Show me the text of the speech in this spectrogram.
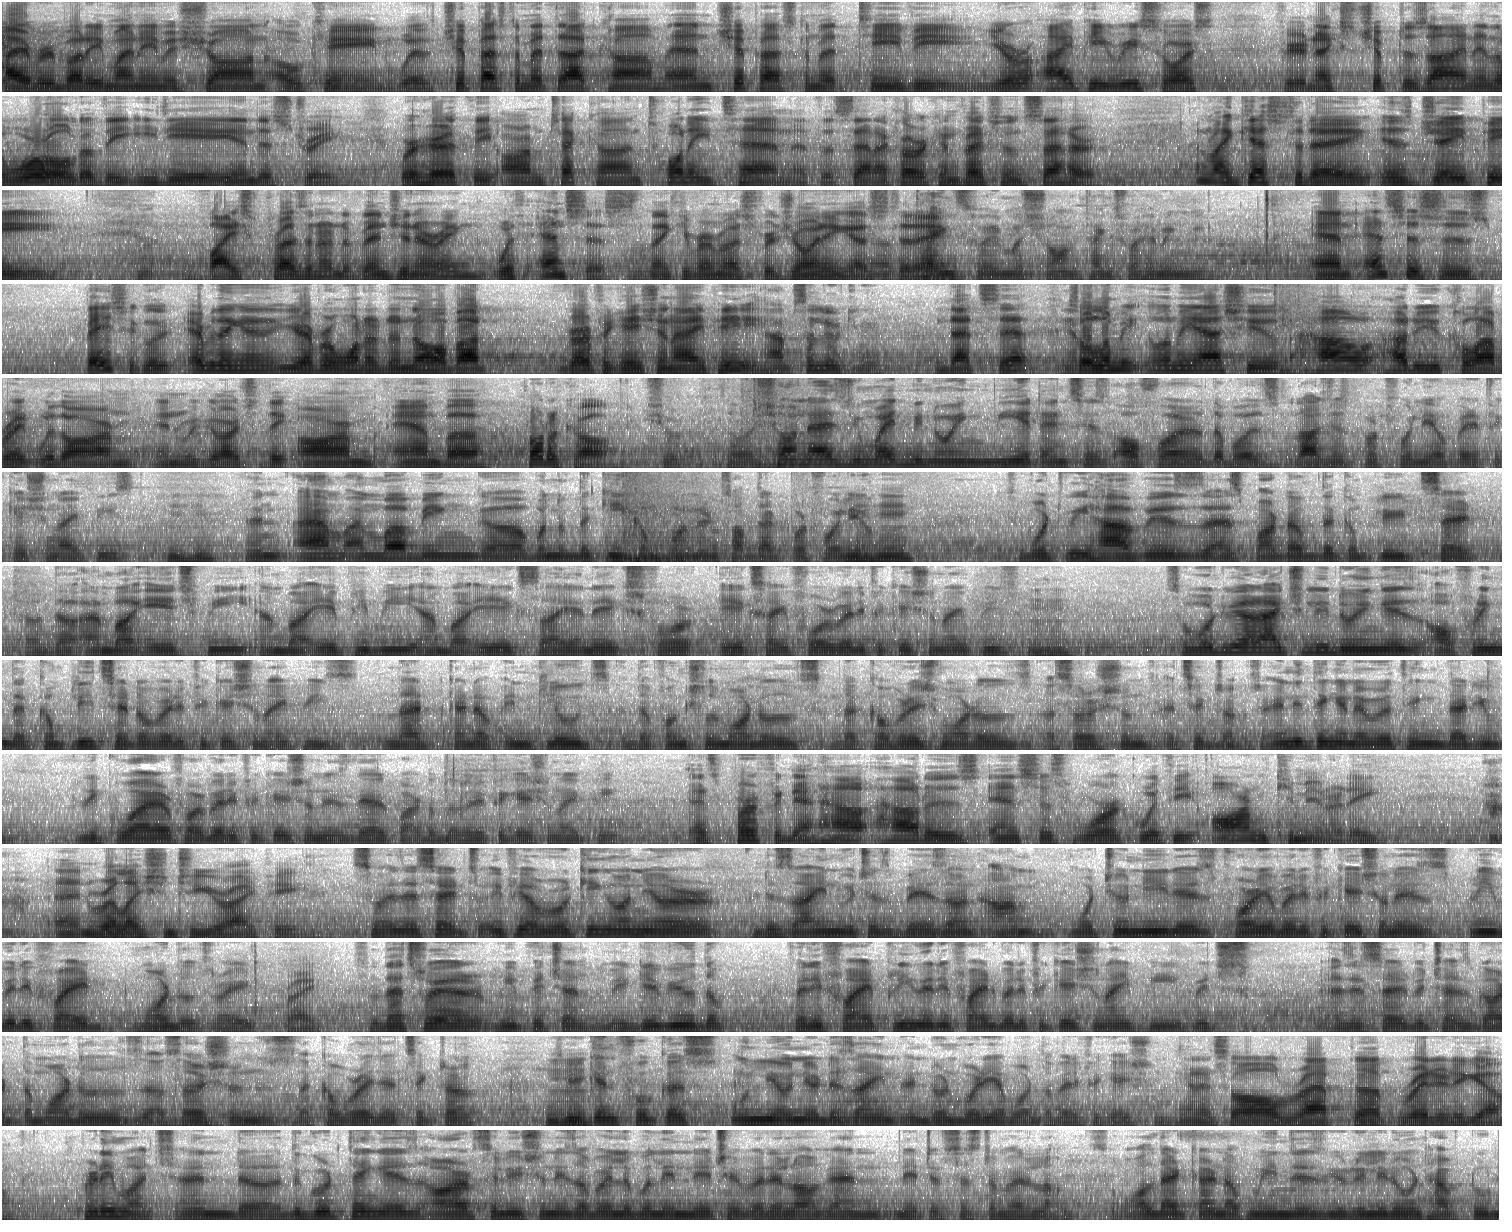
Hi, everybody. My name is Sean O'Kane with ChipEstimate.com and ChipEstimate TV, your IP resource for your next chip design in the world of the EDA industry. We're here at the ARM TechCon 2010 at the Santa Clara Convention Center. And my guest today is JP, Vice President of Engineering with nSys. Thank you very much for joining us Uh, today. Thanks very much, Sean. Thanks for having me. And nSys is basically everything you ever wanted to know about verification IP. Absolutely. That's it. So let me let me ask you how how do you collaborate with ARM in regards to the ARM AMBA protocol? Sure. So, Sean, as you might be knowing, we at nSys offer the world's largest portfolio of verification IPs, and AM AMBA being uh, one of the key components of that portfolio. So, what we have is, as part of the complete set, uh, the AMBA AHB, AMBA APB, AMBA AXI, and AX4, AXI4 verification IPs. So what we are actually doing is offering the complete set of verification IPs that kind of includes the functional models, the coverage models, assertions, etc. So anything and everything that you require for verification is there part of the verification IP. That's perfect. And how, how does nSys work with the ARM community in relation to your IP? So as I said, so if you're working on your design which is based on ARM, what you need is for your verification is pre-verified models, right? Right. So that's where we pitch in. We give you the verified, pre-verified verification IP, which, as I said, which has got the models, the assertions, the coverage, etc. So you mm-hmm. can focus only on your design and don't worry about the verification. And it's all wrapped up, ready to go. Pretty much. And uh, the good thing is our solution is available in native Verilog and native system Verilog. So all that kind of means is you really don't have to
